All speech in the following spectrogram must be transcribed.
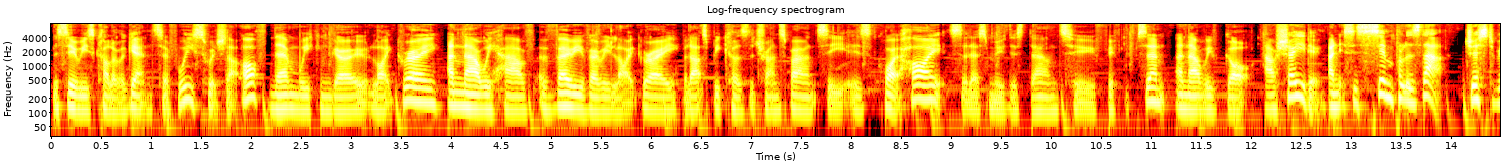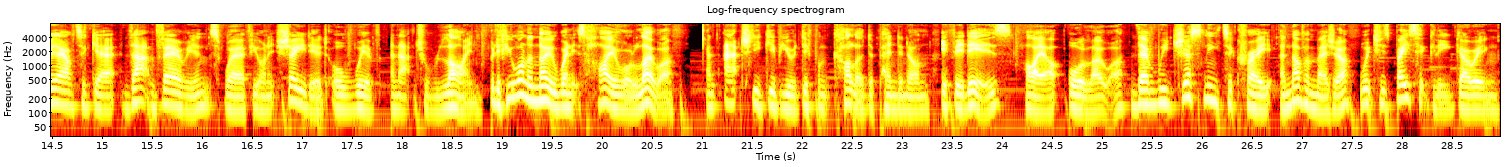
the series color again. So if we switch that off, then we can go light gray. And now we have a very, very light gray, but that's because because the transparency is quite high. So let's move this down to 50%. And now we've got our shading. And it's as simple as that just to be able to get that variance where if you want it shaded or with an actual line. But if you want to know when it's higher or lower, and actually give you a different color depending on if it is higher or lower, then we just need to create another measure, which is basically going,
